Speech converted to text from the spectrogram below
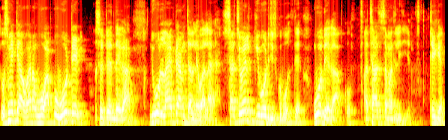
तो उसमें क्या होगा ना, वो आपको वो टेक से देगा, जो वो लाइफ टाइम चलने वाला है। सर्चवेल कीबोर्ड जिसको बोलते हैं, वो देगा आपको। अच्छा से समझ लीजिए, ठीक है?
